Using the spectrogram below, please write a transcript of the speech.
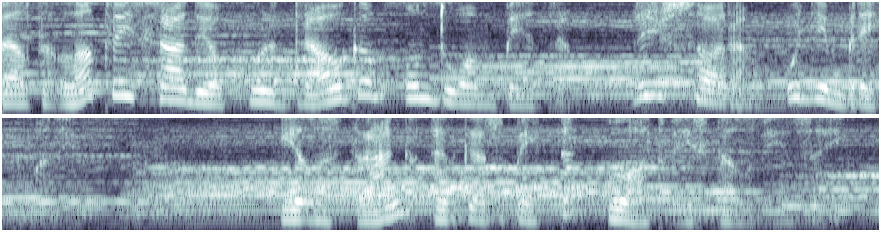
velta Latvijas radio kura draugam un domu biedram, režisoram Uģim Brīkmanim. Ilza Strenga, Edgars Bitte, Latvijas televīzija.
